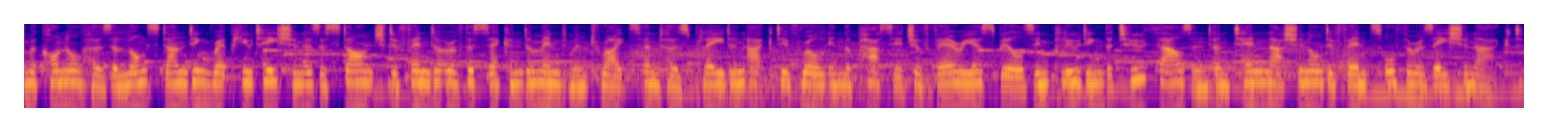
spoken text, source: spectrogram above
McConnell has a long-standing reputation as a staunch defender of the Second Amendment rights and has played an active role in the passage of various bills including the 2010 National Defense Authorization Act.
